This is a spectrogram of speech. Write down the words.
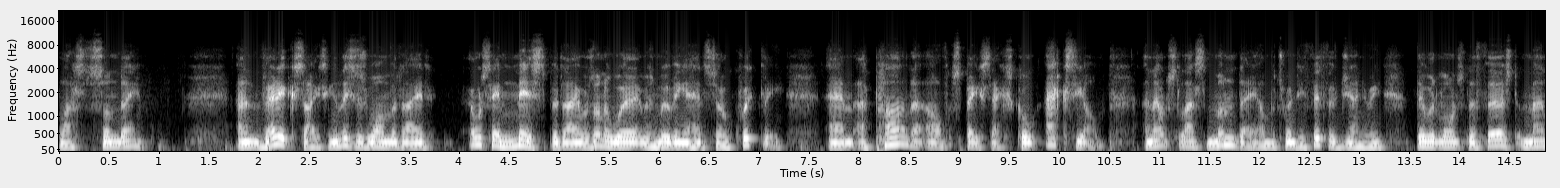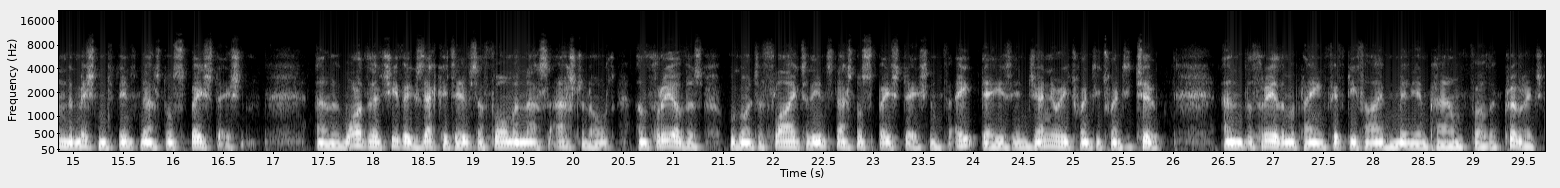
last Sunday. And very exciting, and this is one that I had, I won't say missed, but I was unaware it was moving ahead so quickly. Um, a partner of SpaceX called Axiom announced last Monday, on the 25th of January, they would launch the first manned mission to the International Space Station. And one of their chief executives, a former NASA astronaut, and three others were going to fly to the International Space Station for eight days in January 2022. And the three of them are paying £55 million for the privilege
